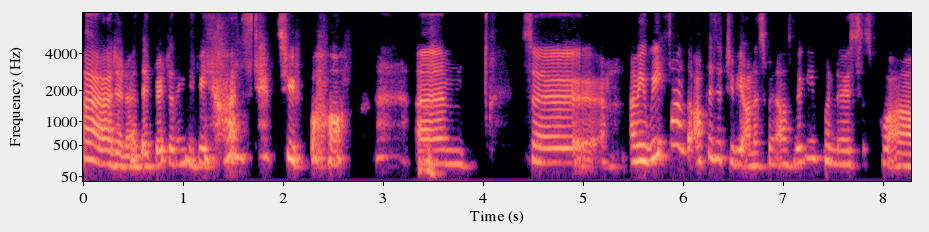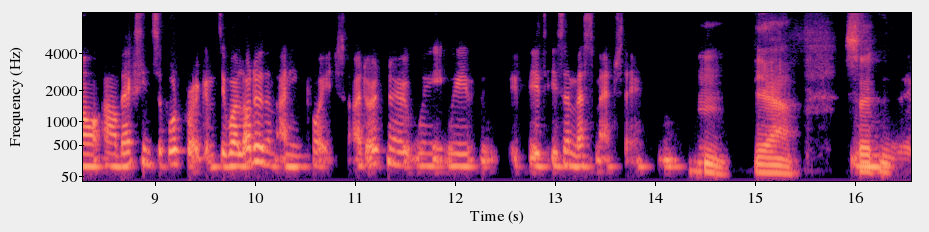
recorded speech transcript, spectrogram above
I don't know. They're better than to be one step too far. Um, so, I mean, we found the opposite, to be honest. When I was looking for nurses for our, our vaccine support programs, there were a lot of them unemployed. I don't know we, we, if it is a mismatch there. Mm, yeah, certainly. Mm.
